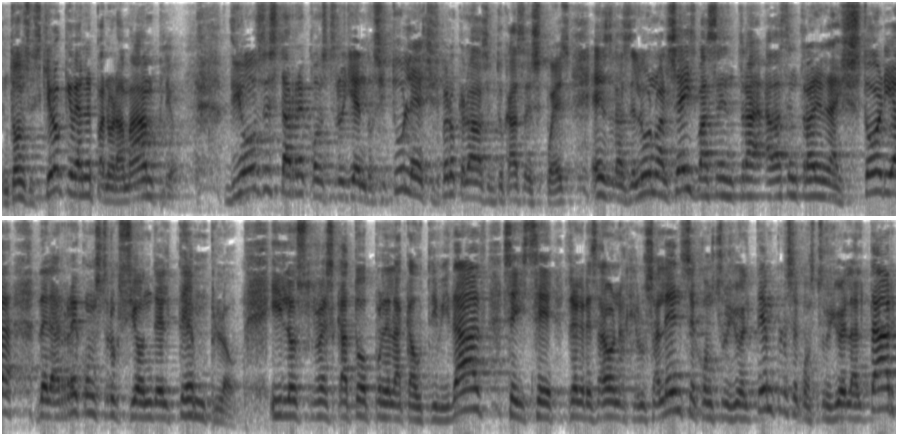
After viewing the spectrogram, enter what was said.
Entonces, quiero que vean el panorama amplio. Dios está reconstruyendo. Si tú lees, y espero que lo hagas en tu casa después, Esdras del 1 al 6, vas a entrar, vas a entrar en la historia de la reconstrucción del templo. Y los rescató por la cautividad se, regresaron a Jerusalén, se construyó el templo, se construyó el altar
